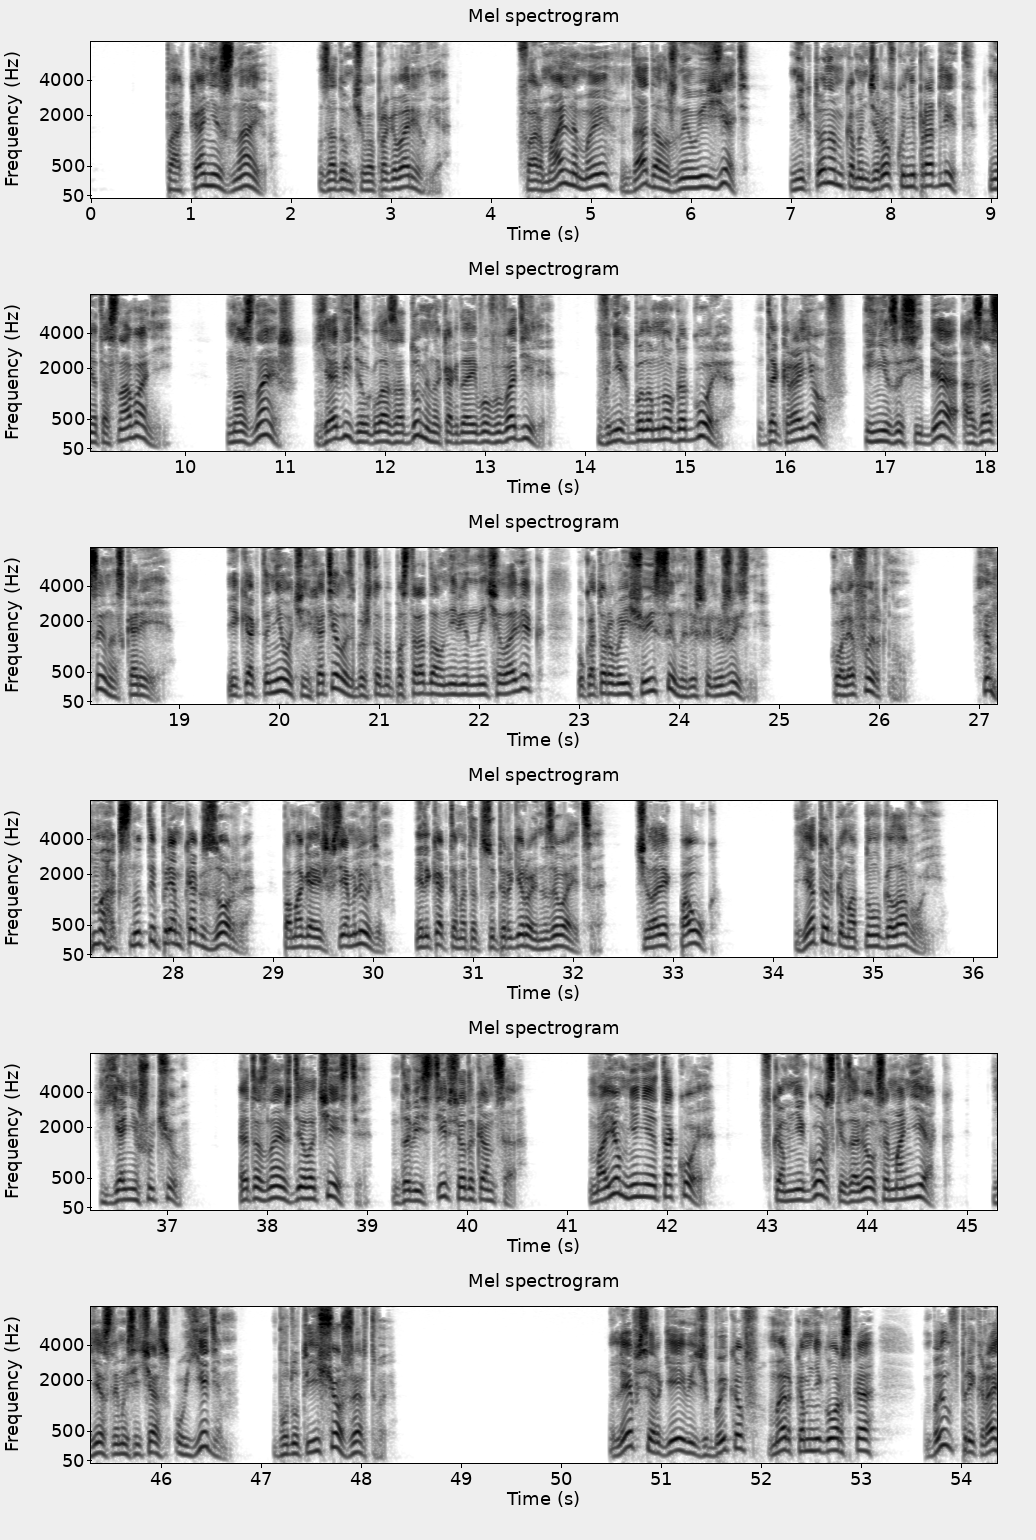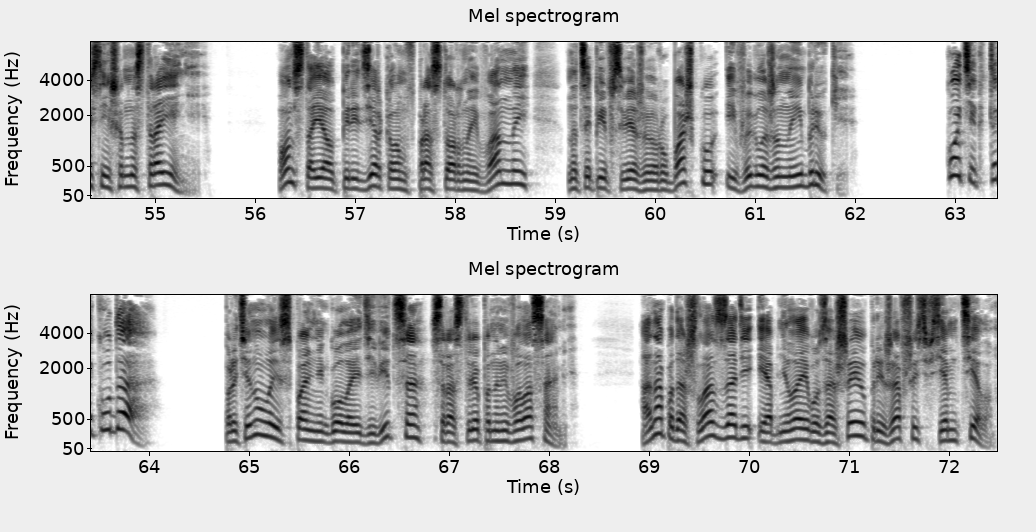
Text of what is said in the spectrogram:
«Пока не знаю», — задумчиво проговорил я. «Формально мы, да, должны уезжать. Никто нам командировку не продлит, нет оснований. Но знаешь, я видел глаза Думина, когда его выводили. В них было много горя, до краев, и не за себя, а за сына скорее. И как-то не очень хотелось бы, чтобы пострадал невинный человек, у которого еще и сына лишили жизни. Коля фыркнул. «Макс, ну ты прям как Зорро. Помогаешь всем людям. Или как там этот супергерой называется? Человек-паук». Я только мотнул головой. «Я не шучу. Это, знаешь, дело чести. Довести все до конца. Мое мнение такое. В Камнегорске завелся маньяк. Если мы сейчас уедем, будут еще жертвы». Лев Сергеевич Быков, мэр Камнегорска, был в прекраснейшем настроении. Он стоял перед зеркалом в просторной ванной, нацепив свежую рубашку и выглаженные брюки. «Котик, ты куда?» Протянула из спальни голая девица с растрепанными волосами. Она подошла сзади и обняла его за шею, прижавшись всем телом.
